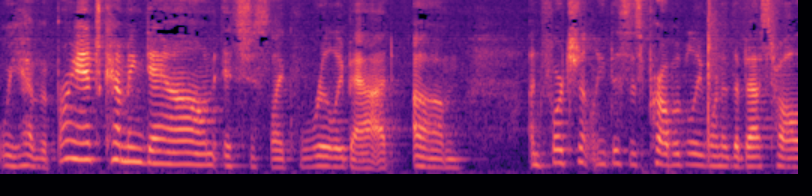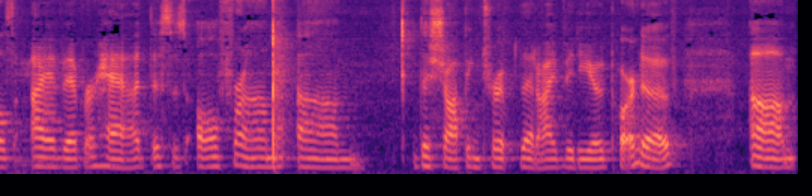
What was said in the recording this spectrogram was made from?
we have a branch coming down. It's just like really bad. Um, unfortunately, this is probably one of the best hauls I have ever had. This is all from um, the shopping trip that I videoed part of. Um,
